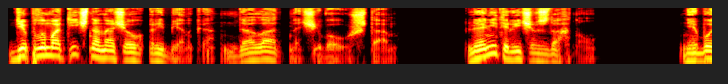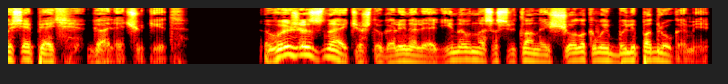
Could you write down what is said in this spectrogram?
Дипломатично начал Ребенко. Да ладно, чего уж там. Леонид Ильич вздохнул. Небось, опять Галя чудит. Вы же знаете, что Галина Леонидовна со Светланой Щелоковой были подругами.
